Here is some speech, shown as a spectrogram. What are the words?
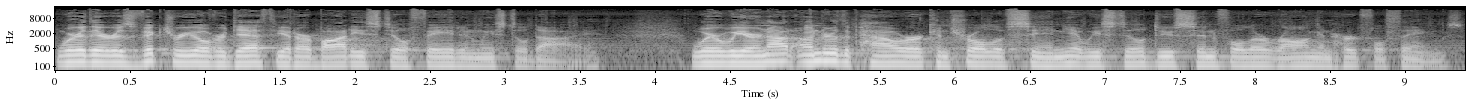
where there is victory over death, yet our bodies still fade and we still die. Where we are not under the power or control of sin, yet we still do sinful or wrong and hurtful things.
